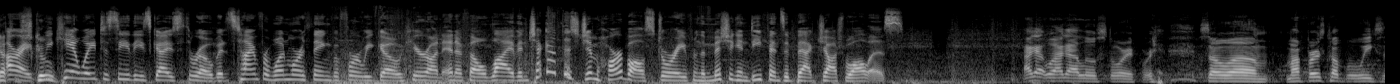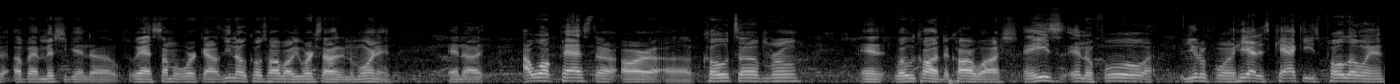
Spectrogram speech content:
All some right, scoop. we can't wait to see these guys throw, but it's time for one more thing before we go here on NFL Live. And check out this Jim Harbaugh story from the Michigan defensive back Josh Wallace. I got well. I got a little story for you. So um, my first couple of weeks up at Michigan, uh, we had summer workouts. You know, Coach Harbaugh he works out in the morning, and uh, I walked past our, our uh, cold tub room, and what we call it the car wash, and he's in a full uniform. He had his khakis, polo, and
